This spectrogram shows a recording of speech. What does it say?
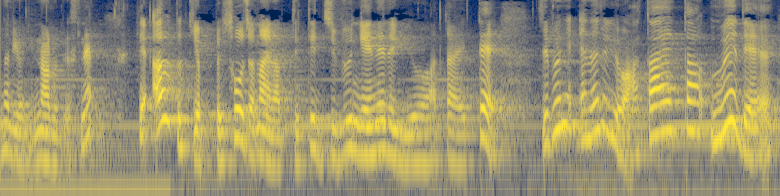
なるようになるんですね。である時やっぱりそうじゃないなって言って自分にエネルギーを与えて自分にエネルギーを与えた上で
